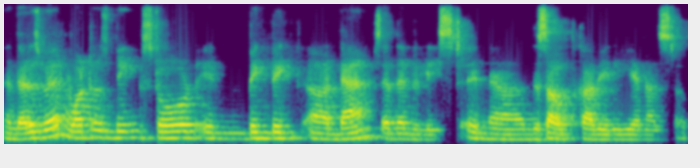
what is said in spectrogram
And that is where water is being stored in big, big uh, dams and then released in uh, the south, Kaveri and other stuff.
